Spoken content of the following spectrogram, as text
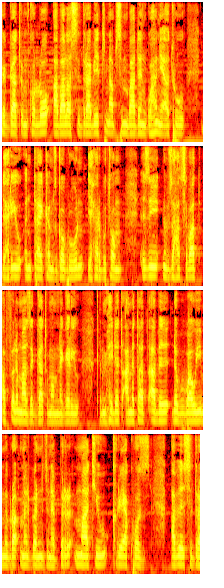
ከጋጥም ከሎ ኣባላት ስድራ ቤት ናብ ስምባደን ጓሃን ይኣትዉ ድሕሪኡ እንታይ ከም ዝገብሩ እውን ይሕርብቶም እዚ ንብዙሓት ሰባት ኣብ ፈለማ ዘጋጥሞም ነገር እዩ ቅድሚ ሒደት ዓመታት ኣብ ደቡባዊ ምብራቕ መልበርን ዝነብር ማቲው ክርያኮዝ ኣብ ስድራ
